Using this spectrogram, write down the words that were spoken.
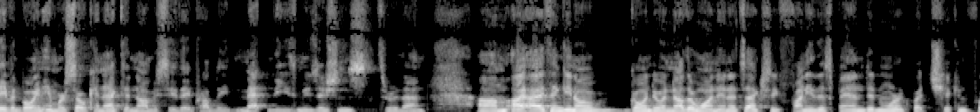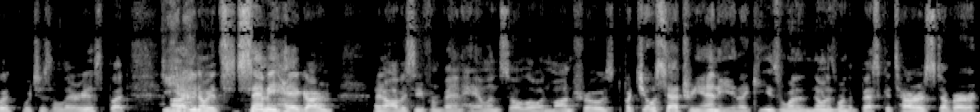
David Bowie and him were so connected, and obviously they probably met these musicians through that. Um, I, I, think you know going to another one, and it's actually funny this band didn't work, but Chickenfoot, which is hilarious, but uh, yeah. uh, you know it's Sammy Hagar know, obviously from Van Halen solo and Montrose, but Joe Satriani, like he's one of known as one of the best guitarists of our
